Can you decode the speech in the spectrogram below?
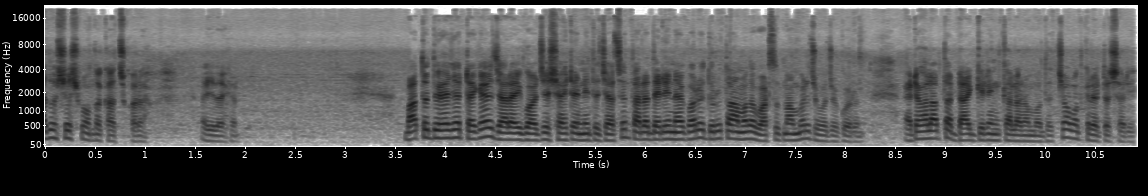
একদম শেষ পর্যন্ত কাজ করা। এই দেখেন। মাত্র দুই হাজার টাকায় যারা এই গর্জের শাড়িটা নিতে চাচ্ছেন, তারা দেরি না করে দ্রুত আমাদের হোয়াটসঅ্যাপ নাম্বারে যোগাযোগ করুন। এটা হলো আপনার ডার্ক গ্রিন কালারের মধ্যে, চমৎকার একটা শাড়ি।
